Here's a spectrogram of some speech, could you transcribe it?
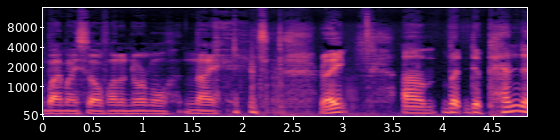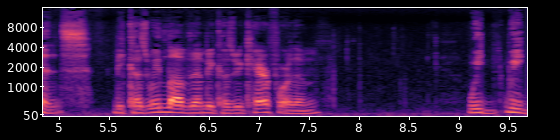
by myself on a normal night, right? Um, but dependence, because we love them, because we care for them, we we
